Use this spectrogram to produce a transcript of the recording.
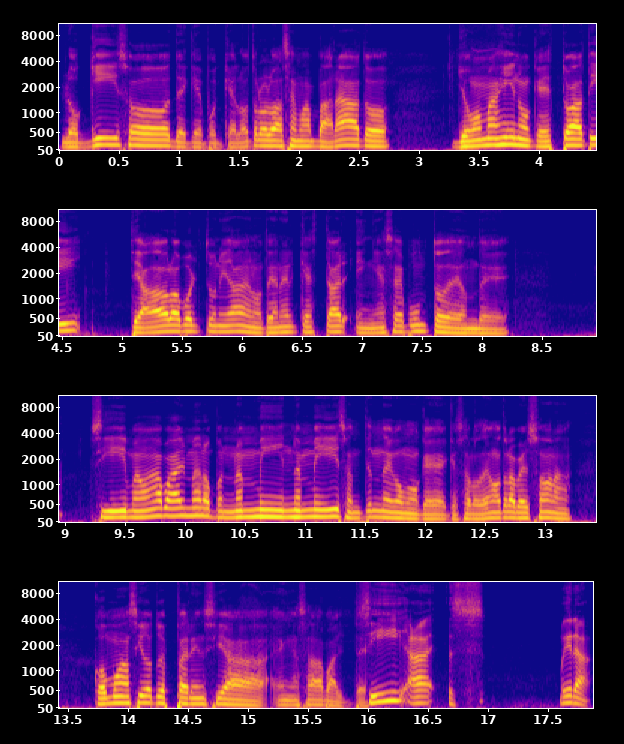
los guisos, de que porque el otro lo hace más barato. Yo me imagino que esto a ti te ha dado la oportunidad de no tener que estar en ese punto de donde si me van a pagar menos, pues no es mi, no es mi guiso, ¿entiendes? Como que, que se lo den a otra persona. ¿Cómo ha sido tu experiencia en esa parte? Sí, ah, mira,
